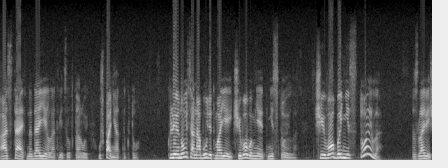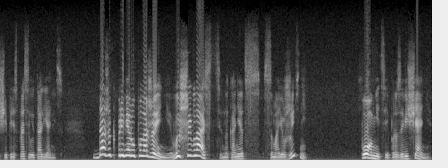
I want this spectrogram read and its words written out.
«Оставь, надоело», — ответил второй. «Уж понятно кто». «Клянусь, она будет моей, чего бы мне это не стоило». «Чего бы не стоило?» — зловеще переспросил итальянец. «Даже, к примеру, положение, высшей власти, наконец, самой жизни. Помните про завещание.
